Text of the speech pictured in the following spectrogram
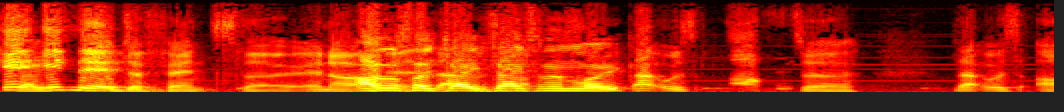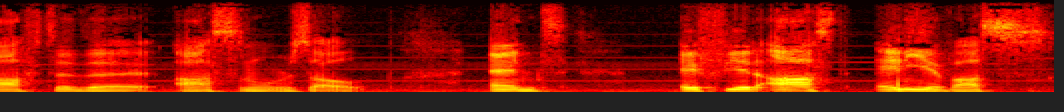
In, Jason- in their defence, though, and I, I was gonna say Jay, was Jason after- and Luke. That was after that was after the Arsenal result, and if you'd asked any of us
